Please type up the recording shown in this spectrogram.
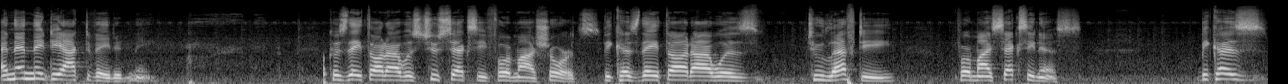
And then they deactivated me. Because they thought I was too sexy for my shorts. Because they thought I was too lefty for my sexiness. Because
